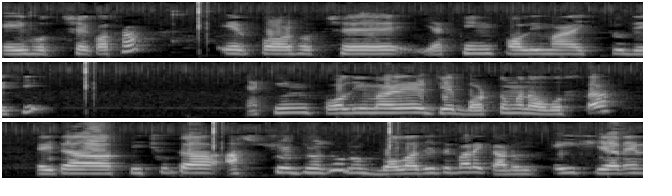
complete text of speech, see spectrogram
এই হচ্ছে কথা। এরপর হচ্ছে ইয়াকিন পলিমার একটু দেখি। ইয়াকিন পলিমারের যে বর্তমান অবস্থা, এটা কিছুটা আশ্চর্যজনক বলা যেতে পারে, কারণ এই শেয়ারের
